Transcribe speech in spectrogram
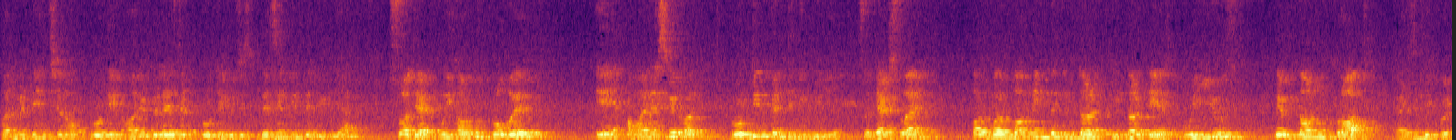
fermentation of protein or utilize that protein which is present in the media so that we have to provide a amino acid or protein containing media so that's why for performing the indole, indole test we use peptone broth as liquid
